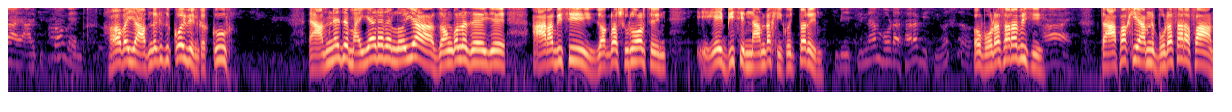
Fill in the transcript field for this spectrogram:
ভাই আর কিছু কবেন? হ্যাঁ ভাই আপনি কিছু কইবেন কাকু? আপনি যে মাইয়াডারে লইয়া জঙ্গলে যে এই যে আরা বিসি ঝগড়া শুরু করছেন এই বিসির নামটা কি কইতে পারেন? বিসির নাম বোডা সারা বিসি ও বোড়া সারা বিসি তা আপা কি আপনি বোড়া সারা পান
